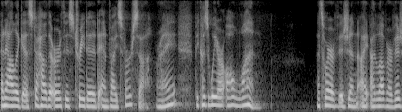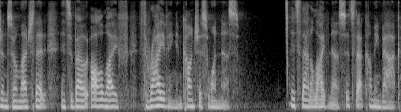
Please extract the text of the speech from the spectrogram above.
analogous to how the earth is treated and vice versa right? Because we are all one. That's why our vision, I, I love our vision so much that it's about all life thriving in conscious oneness. It's that aliveness, it's that coming back.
